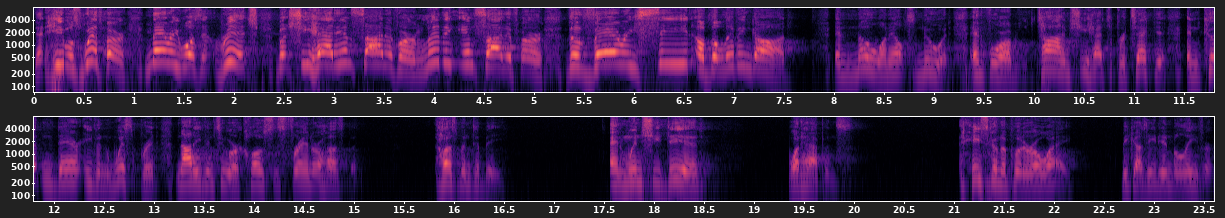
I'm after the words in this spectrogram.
That he was with her. Mary wasn't rich, but she had inside of her, living inside of her, the very seed of the living God and no one else knew it. And for a time, she had to protect it and couldn't dare even whisper it, not even to her closest friend or husband, husband to be. And when she did, what happens? He's going to put her away because he didn't believe her.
